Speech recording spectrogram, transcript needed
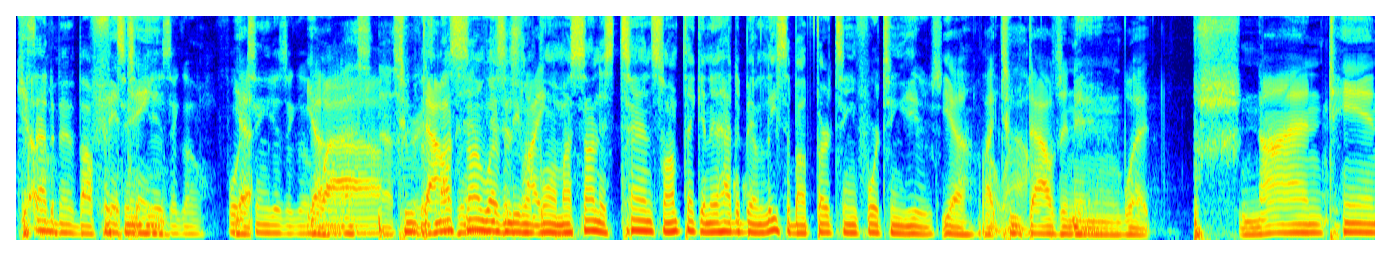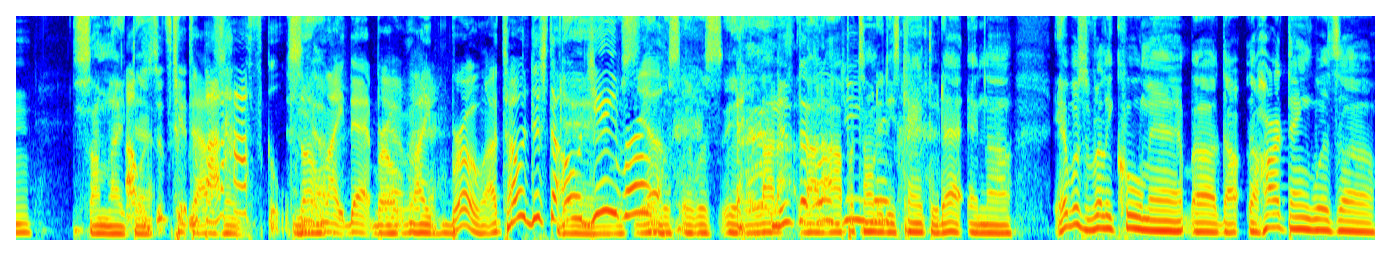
This Yo, had to been about 15, 15. years ago. Fourteen years ago. Yeah. Wow. That's, that's Two crazy. thousand. My son wasn't even like- born. My son is 10, so I'm thinking it had to been at least about 13, 14 years. Yeah, like Oh, wow. 2000 and what, psh, nine, ten, Something like I that. was just getting out of 2000. high school. something Yeah. like that, bro. Yeah, like, bro, I told this the Yeah, OG, it was, bro. Yeah. It was, it was yeah, a lot of, the lot of OG, opportunities came through that, and uh, it was really cool, man. Uh, the, the hard thing was uh,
